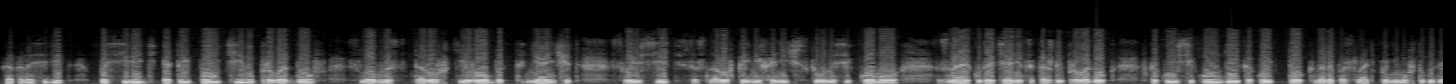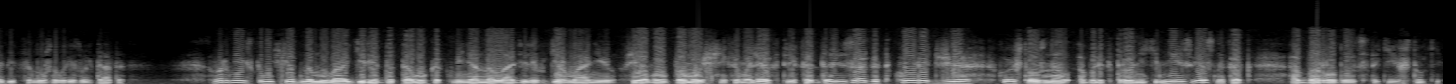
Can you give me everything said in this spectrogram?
как она сидит посередь этой паутины проводов, словно старушки робот нянчит свою сеть со сноровкой механического насекомого, зная, куда тянется каждый проводок, в какую секунду и какой ток надо послать по нему, чтобы добиться нужного результата. В армейском учебном лагере до того, как меня наладили в Германию, я был помощником электрика, да и за год колледжа кое-что узнал об электронике. Мне известно, как оборудуются такие штуки.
